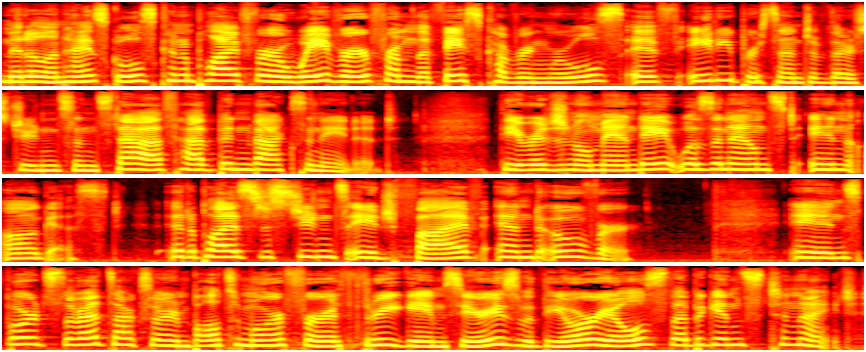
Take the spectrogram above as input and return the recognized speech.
Middle and high schools can apply for a waiver from the face covering rules if 80% of their students and staff have been vaccinated. The original mandate was announced in August. It applies to students age 5 and over. In sports, the Red Sox are in Baltimore for a three game series with the Orioles that begins tonight.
